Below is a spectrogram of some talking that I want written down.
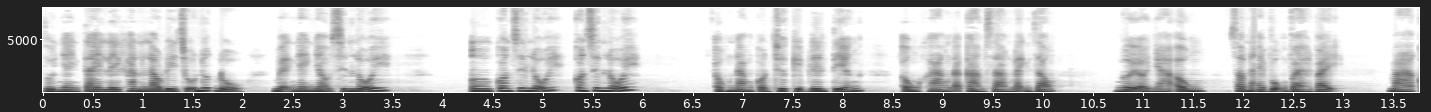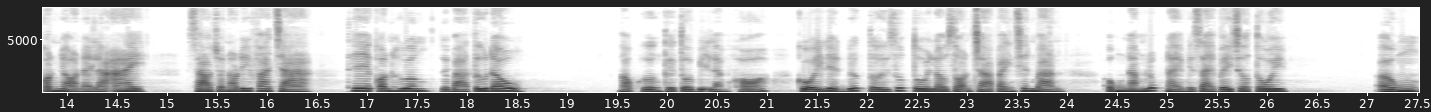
Tôi nhanh tay lấy khăn lau đi chỗ nước đổ, miệng nhanh nhảu xin lỗi. Ừ, con xin lỗi, con xin lỗi. Ông Năm còn chưa kịp lên tiếng, ông Khang đã cảm giảm lạnh giọng. Người ở nhà ông, sau này vụng vẻ vậy? Mà con nhỏ này là ai? Sao cho nó đi pha trà? Thế con Hương rồi bà Tư đâu? Ngọc Hương thấy tôi bị làm khó, cô ấy liền bước tới giúp tôi lau dọn trà bánh trên bàn. Ông Năm lúc này mới giải vây cho tôi. Ông,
